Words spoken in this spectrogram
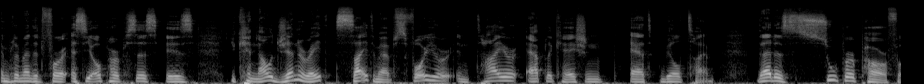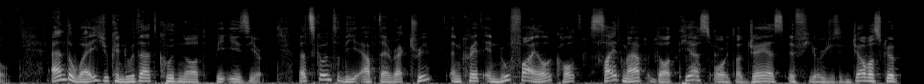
implemented for SEO purposes is you can now generate sitemaps for your entire application at build time. That is super powerful. And the way you can do that could not be easier. Let's go into the app directory and create a new file called sitemap.ts or .js if you're using JavaScript.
